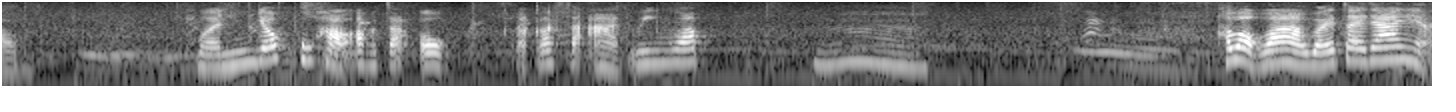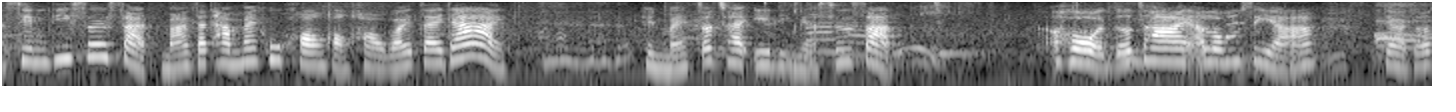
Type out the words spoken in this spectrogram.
ว เหมือนยกภูเขาออกจากอก แล้วก็สะอาดวิ่งวับ อืมเขาบอกว่าไว้ใจได้เนี่ย ซิมที่ซื่อสัตย์มักจะทำให้คู่ครองของเขาไว้ใจได้ เห็นไหมเจ้าชายอีริกเนี่ยซื่อสัตย์โอ้โหเจ้าชายอารมณ์เสีย เดี๋ยวเจ้า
